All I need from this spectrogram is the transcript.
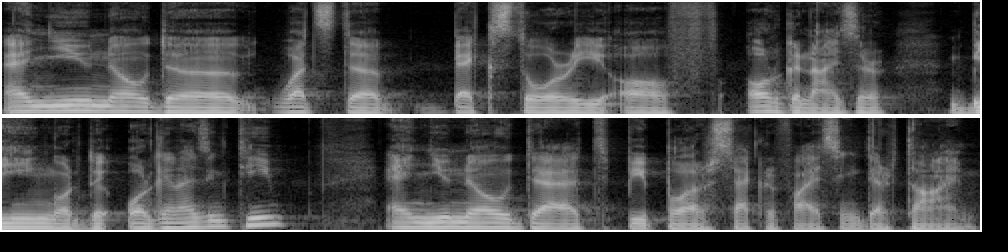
and you know the what's the backstory of organizer being or the organizing team, and you know that people are sacrificing their time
